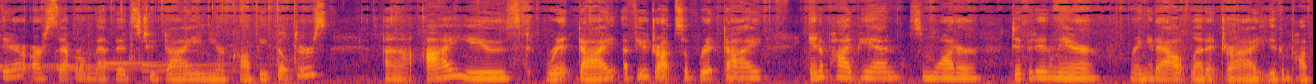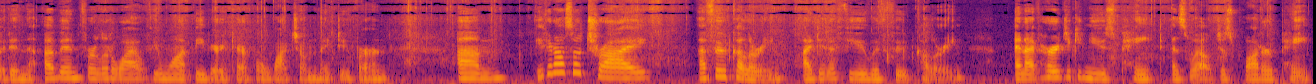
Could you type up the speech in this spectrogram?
There are several methods to dyeing your coffee filters. Uh, I used RIT dye, a few drops of RIT dye in a pie pan, some water, dip it in there, wring it out, let it dry. You can pop it in the oven for a little while if you want. Be very careful, watch them, they do burn. Um, you can also try a food coloring. I did a few with food coloring. And I've heard you can use paint as well, just water paint,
